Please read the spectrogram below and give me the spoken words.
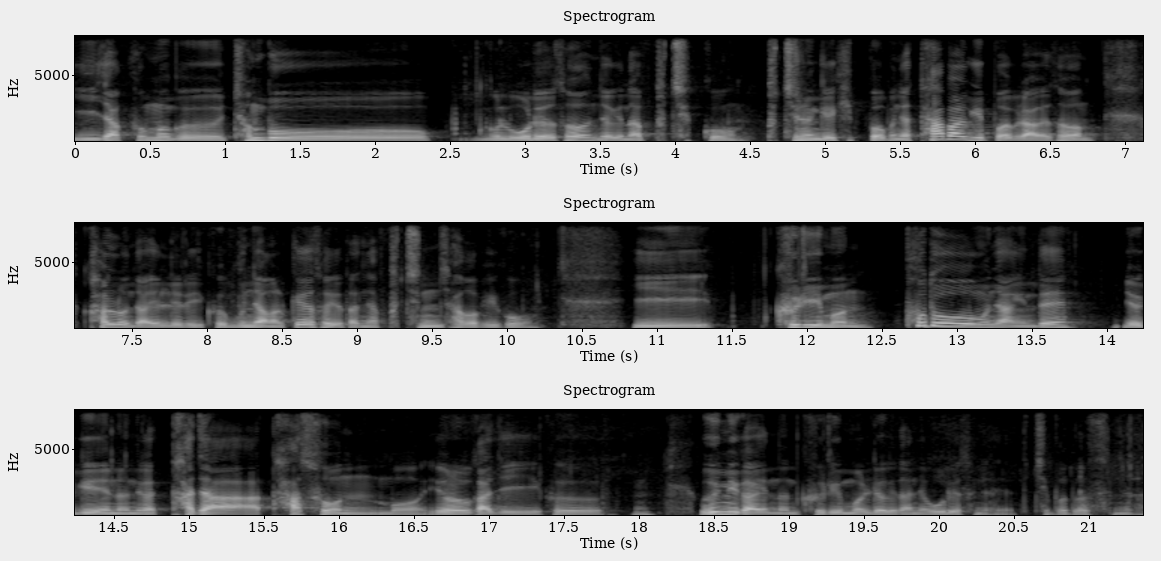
이 작품은 그 전복을 오려서 여기다 붙이고 붙이는 게 기법은 이제 타발 기법이라 해서 칼로 이제 일일이 그 문양을 깨서 여기다 이제 붙이는 작업이고 이 그림은 포도 문양인데 여기에는 다자, 다손 뭐 여러 가지 그 의미가 있는 그림을 여기다 이제 오려서 이제 집어넣었습니다.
